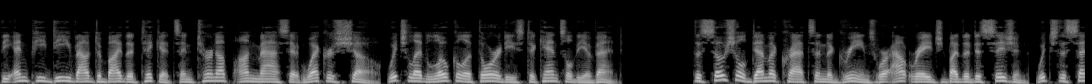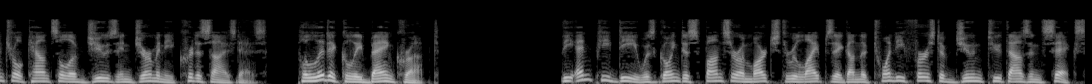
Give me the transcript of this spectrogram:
the NPD vowed to buy the tickets and turn up en masse at Wecker's show, which led local authorities to cancel the event. The Social Democrats and the Greens were outraged by the decision, which the Central Council of Jews in Germany criticized as politically bankrupt. The NPD was going to sponsor a march through Leipzig on 21 June 2006,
